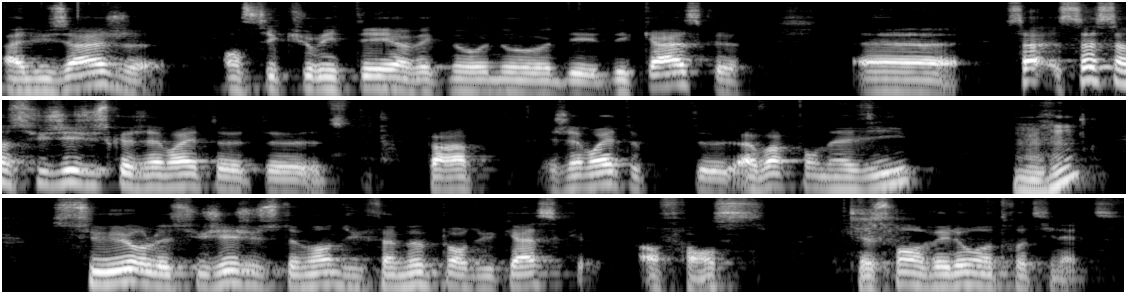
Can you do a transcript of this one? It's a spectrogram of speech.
à l'usage, en sécurité avec nos, des, casques. ça, ça c'est un sujet juste que j'aimerais te, j'aimerais avoir ton avis. Mm-hmm sur le sujet justement du fameux port du casque en France, qu'elle soit en vélo ou en trottinette.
